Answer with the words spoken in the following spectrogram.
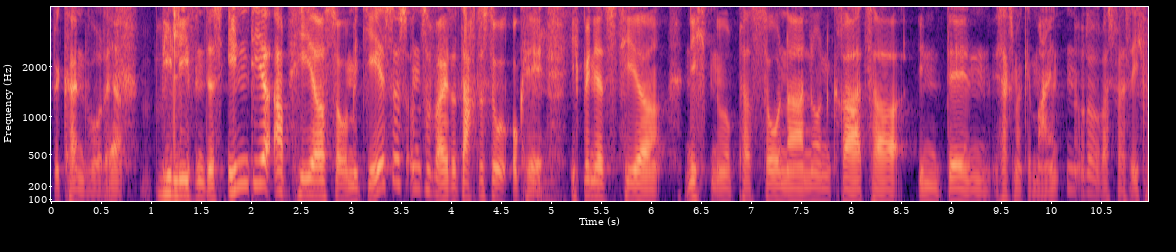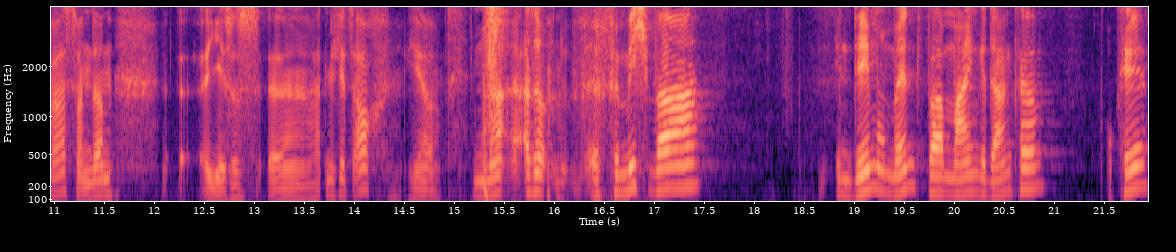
bekannt wurde. Ja. Wie lief denn das in dir ab hier so mit Jesus und so weiter? Dachtest du, okay, ich bin jetzt hier nicht nur persona non grata in den, ich sag's mal, Gemeinden oder was weiß ich was, sondern äh, Jesus äh, hat mich jetzt auch hier. Na, also äh, für mich war in dem Moment war mein Gedanke, okay,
